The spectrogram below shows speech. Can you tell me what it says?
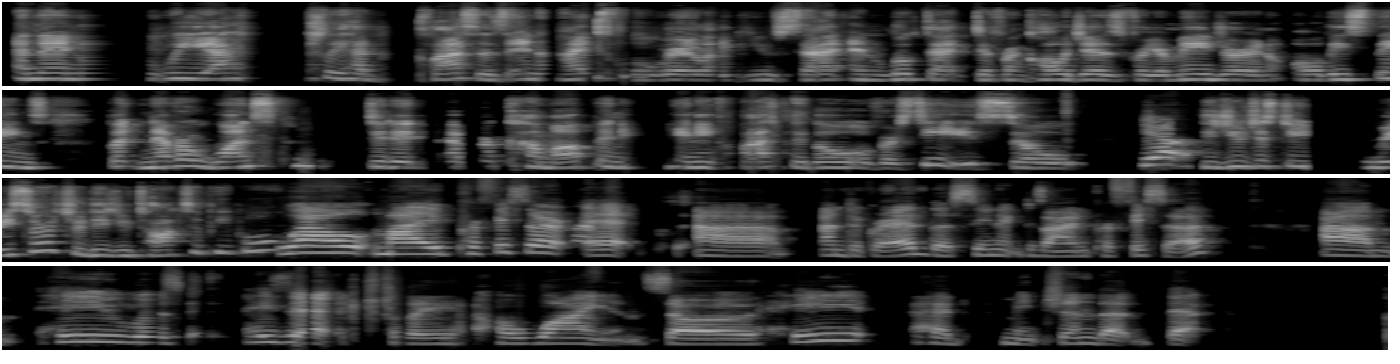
And then we actually had classes in high school where like you sat and looked at different colleges for your major and all these things, but never once did it ever come up in any class to go overseas. So, Yeah. did you just do research or did you talk to people? Well, my professor at uh, undergrad, the scenic design professor, um, he was he's actually Hawaiian, so he had mentioned that that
